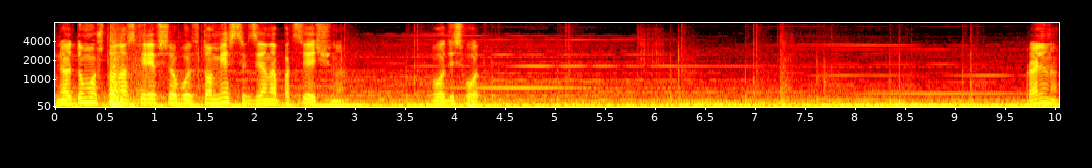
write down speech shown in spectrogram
Ну я думаю, что она скорее всего будет в том месте, где она подсвечена. Вот здесь вот. Правильно?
